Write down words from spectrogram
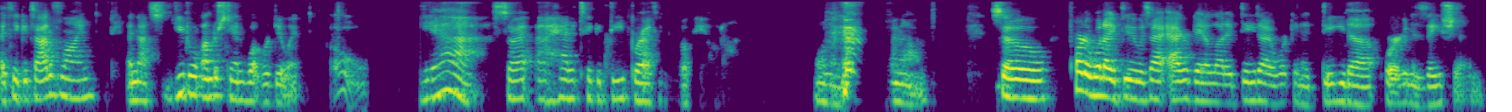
I think it's out of line and that's you don't understand what we're doing. Oh. Yeah so i, I had to take a deep breath and go okay hold on. Hold on hold on. So part of what i do is i aggregate a lot of data. I work in a data organization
